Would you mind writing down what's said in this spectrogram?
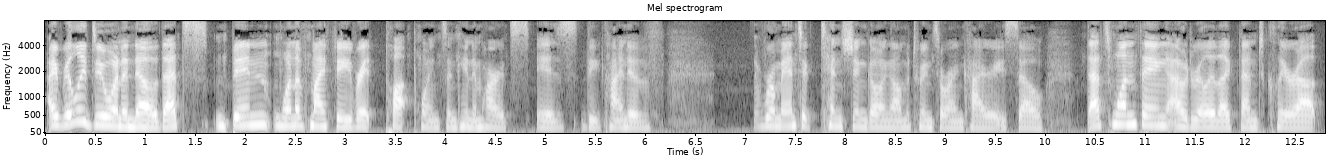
I really do want to know. That's been one of my favorite plot points in Kingdom Hearts is the kind of romantic tension going on between Sora and Kairi. So that's one thing I would really like them to clear up.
